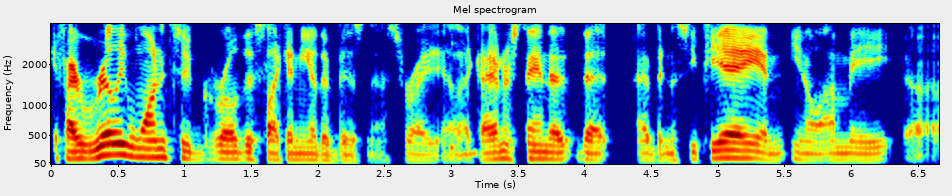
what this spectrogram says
if I really wanted to grow this like any other business, right? Mm-hmm. Like I understand that that I've been a CPA and you know I'm a uh,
